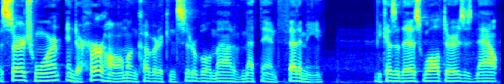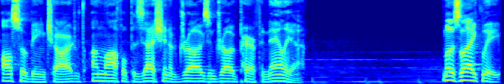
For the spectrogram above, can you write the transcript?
A search warrant into her home uncovered a considerable amount of methamphetamine because of this, Walters is now also being charged with unlawful possession of drugs and drug paraphernalia. Most likely,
